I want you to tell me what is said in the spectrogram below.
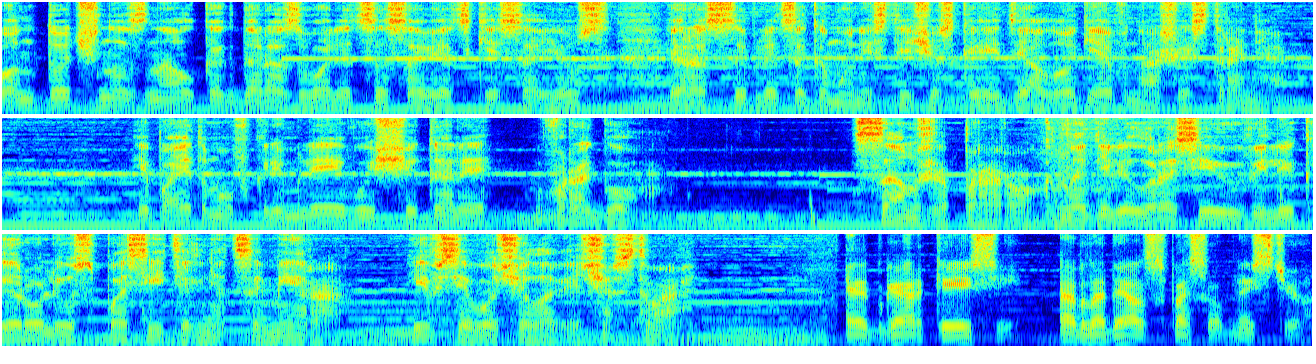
Он точно знал, когда развалится Советский Союз и рассыплется коммунистическая идеология в нашей стране. И поэтому в Кремле его считали врагом. Сам же пророк наделил Россию великой ролью спасительницы мира и всего человечества. Эдгар Кейси обладал способностью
